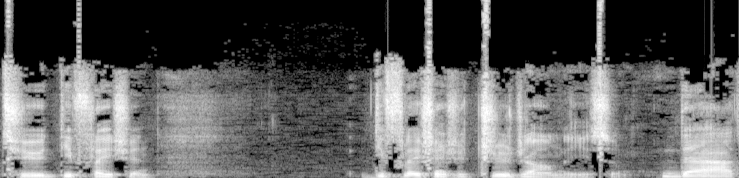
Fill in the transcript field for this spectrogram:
to deflation Deflation 是滞胀的意思。that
